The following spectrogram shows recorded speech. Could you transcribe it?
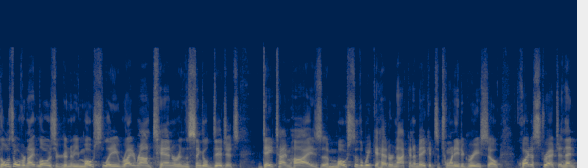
those overnight lows are going to be mostly right around 10 or in the single digits. Daytime highs, uh, most of the week ahead, are not going to make it to 20 degrees, so quite a stretch. And then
